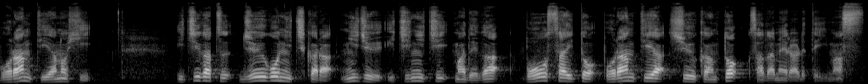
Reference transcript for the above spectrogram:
ボランティアの日1月15日から21日までが防災とボランティア週間と定められています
